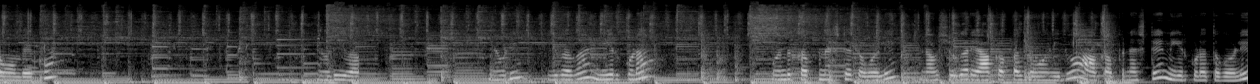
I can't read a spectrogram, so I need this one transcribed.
ತೊಗೊಬೇಕು. ನೋಡಿ ಇವಾಗ. ನೋಡಿ, ಇವಾಗ ನೀರು ಕೂಡ ಒಂದು ಕಪ್ನಷ್ಟೇ ತೊಗೊಳ್ಳಿ. ನಾವು ಶುಗರ್ ಯಾವ ಕಪ್ಪಲ್ಲಿ ತೊಗೊಂಡಿದ್ವೋ ಆ ಕಪ್ನಷ್ಟೇ ನೀರು ಕೂಡ ತೊಗೊಳ್ಳಿ.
